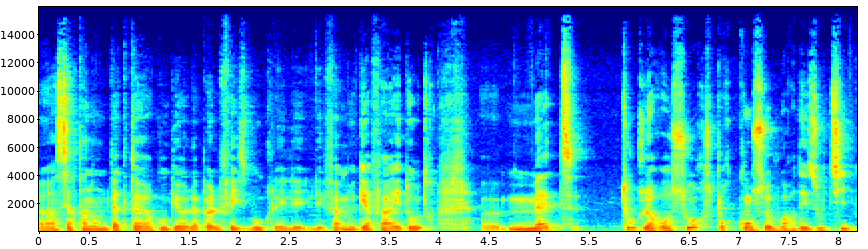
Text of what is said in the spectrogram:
Euh, un certain nombre d'acteurs, Google, Apple, Facebook, les, fameux GAFA et d'autres, euh, mettent toutes leurs ressources pour concevoir des outils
